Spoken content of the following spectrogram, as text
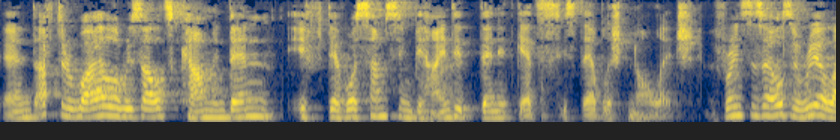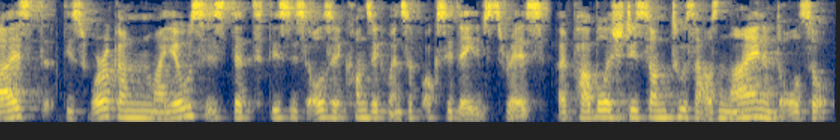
And after a while, results come, and then if there was something behind it, then it gets established knowledge. For instance, I also realized this work on meiosis that this is also a consequence of oxidative stress. I published this on 2009, and also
